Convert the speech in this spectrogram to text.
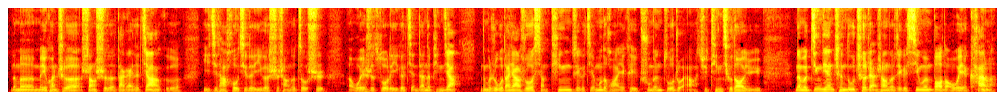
那么每款车上市的大概的价格，以及它后期的一个市场的走势啊，我也是做了一个简单的评价。那么如果大家说想听这个节目的话，也可以出门左转啊，去听 秋刀鱼。那么今天成都车展上的这个新闻报道我也看了。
